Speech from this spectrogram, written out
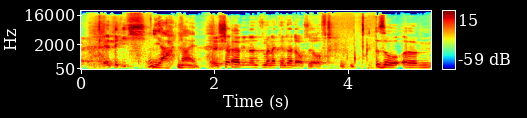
Kenn ich. ja, nein. Ich hatte den in meiner Kindheit auch sehr oft. So, ähm,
